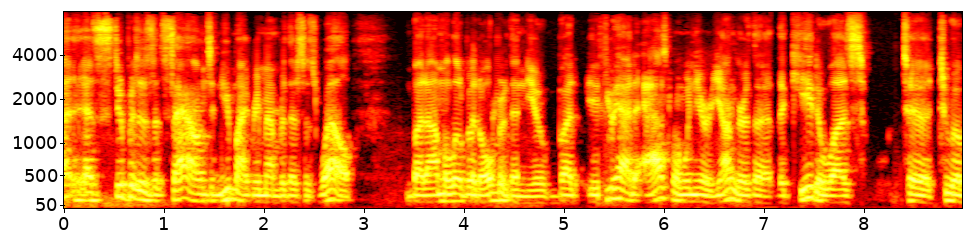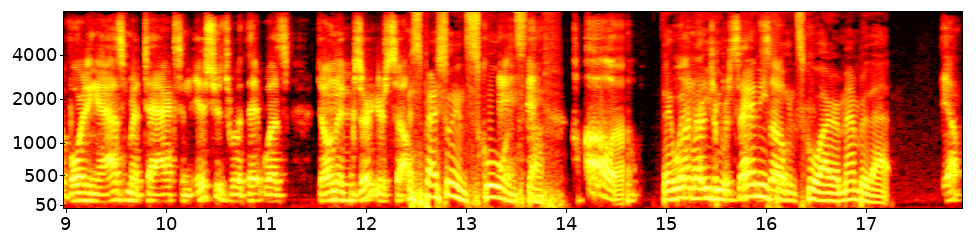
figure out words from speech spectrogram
as stupid as it sounds, and you might remember this as well, but I'm a little bit older than you. But if you had asthma when you were younger, the, the key to was to to avoiding asthma attacks and issues with it was don't exert yourself, especially in school and stuff. oh, they wouldn't 100%. let you do anything so, in school. I remember that. Yep.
